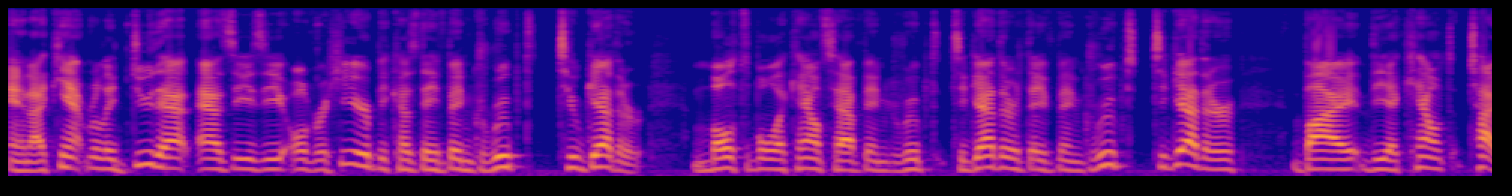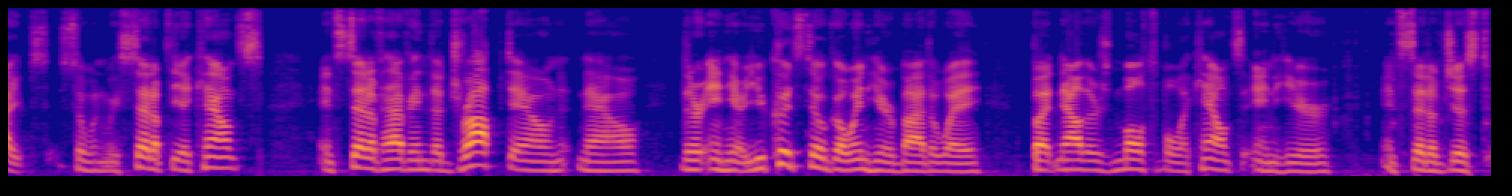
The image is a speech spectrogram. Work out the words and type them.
And I can't really do that as easy over here because they've been grouped together. Multiple accounts have been grouped together. They've been grouped together by the account types. So when we set up the accounts, instead of having the drop down now, they're in here. You could still go in here, by the way, but now there's multiple accounts in here instead of just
